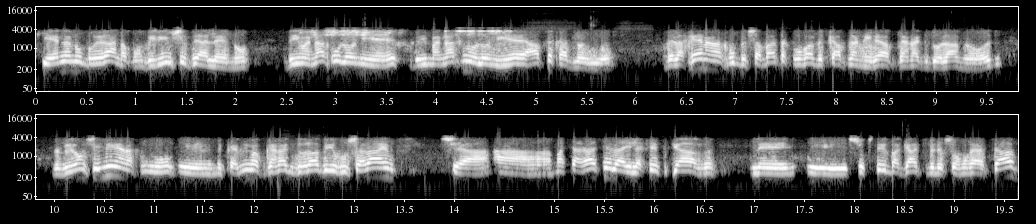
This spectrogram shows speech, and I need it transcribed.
כי אין לנו ברירה, אנחנו מבינים שזה עלינו ואם אנחנו לא נהיה, ואם אנחנו לא נהיה, אף אחד לא יהיה. ולכן אנחנו בשבת הקרובה בקפלן נראה הפגנה גדולה מאוד וביום שני אנחנו אה, מקיימים הפגנה גדולה בירושלים שהמטרה שלה היא לתת גב לשופטי בג"ץ ולשומרי הסף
